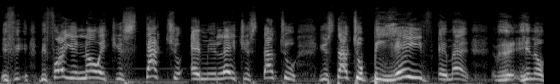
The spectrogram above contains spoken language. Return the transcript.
if you, before you know it, you start to emulate, you start to you start to behave, amen. You know,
